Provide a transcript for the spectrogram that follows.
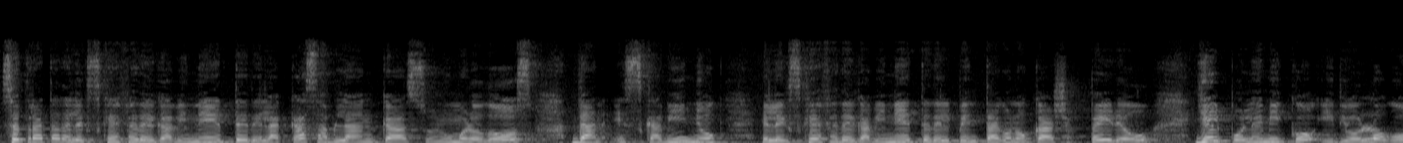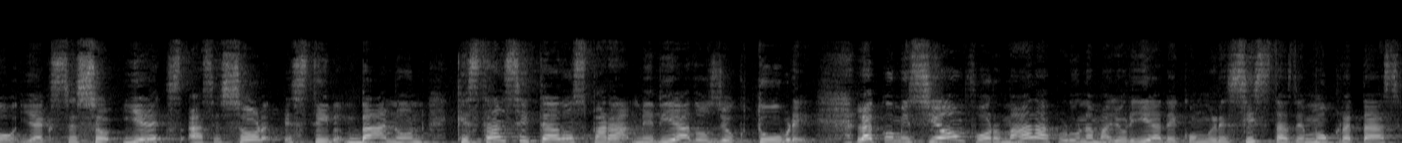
Se trata del ex jefe del gabinete de la Casa Blanca, su número dos, Dan Scavino, el ex jefe del gabinete del Pentágono Cash Patel y el polémico ideólogo y y ex asesor Steve Bannon, que están citados para mediados de octubre. La comisión, formada por una mayoría de congresistas demócratas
